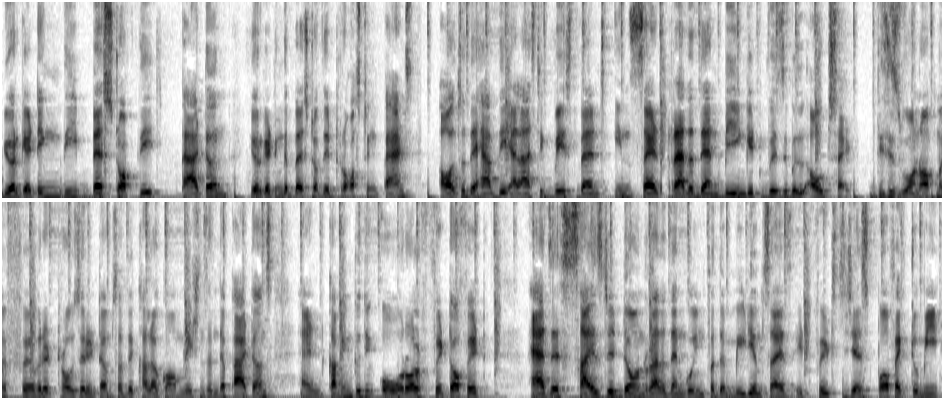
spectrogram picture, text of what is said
you are getting the best of the pattern. You're getting the best of the drawstring pants. Also they have the elastic waistbands inside rather than being it visible outside. This is one of my favorite trouser in terms of the color combinations and the patterns. And coming to the overall fit of it as I sized it down rather than going for the medium size it fits just perfect to me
